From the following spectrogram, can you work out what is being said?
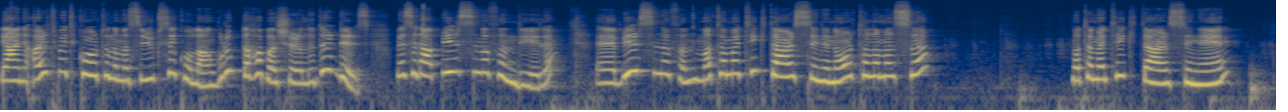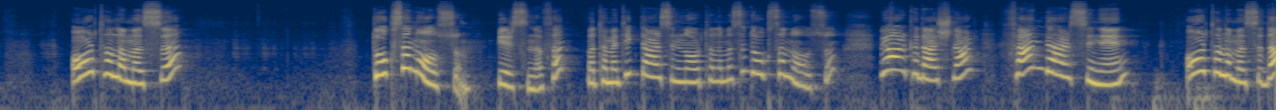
Yani aritmetik ortalaması yüksek olan grup daha başarılıdır deriz. Mesela bir sınıfın diyelim. e, Bir sınıfın matematik dersinin ortalaması matematik dersinin ortalaması 90 olsun bir sınıfın. Matematik dersinin ortalaması 90 olsun. Ve arkadaşlar fen dersinin ortalaması da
